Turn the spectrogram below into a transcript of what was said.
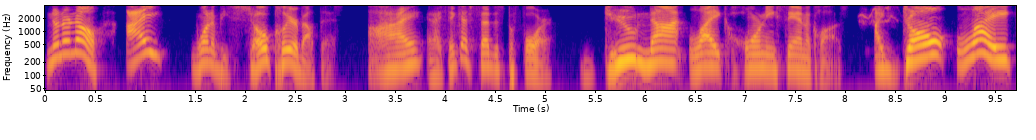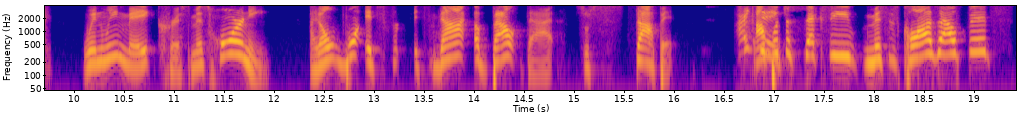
no no no I want to be so clear about this I and I think I've said this before do not like horny Santa Claus I don't like when we make Christmas horny I don't want it's it's not about that so stop it I stop with the sexy Mrs. Claus outfits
